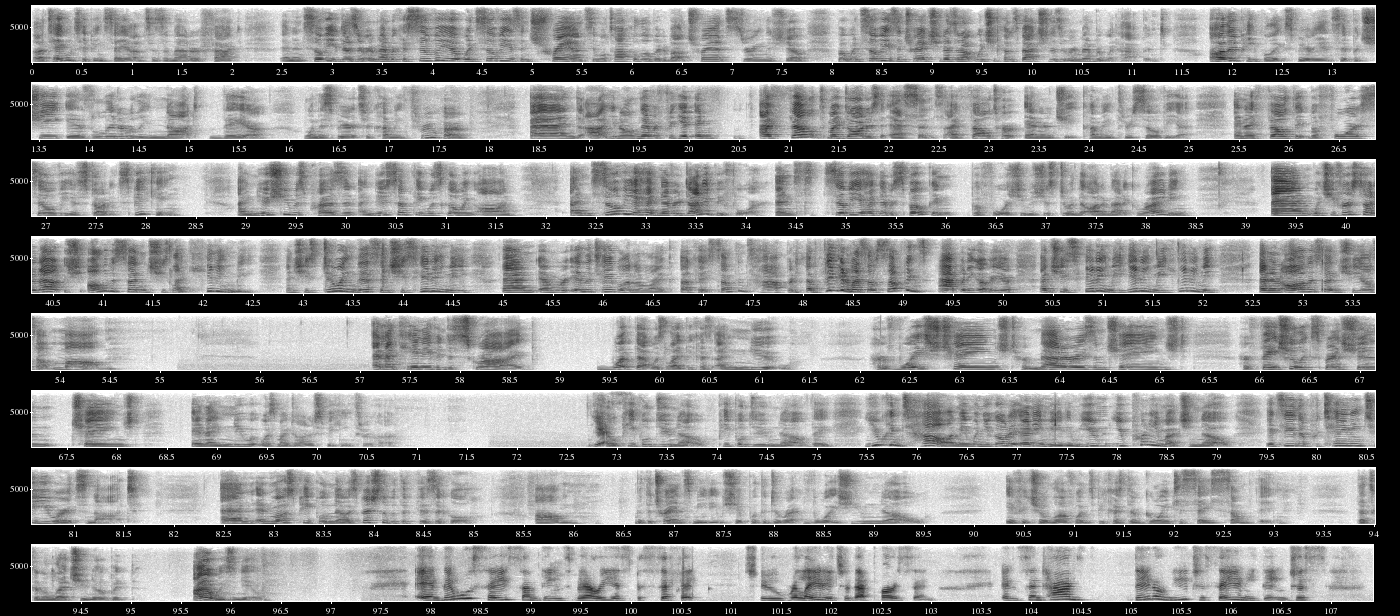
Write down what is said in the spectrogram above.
a table tipping séance, as a matter of fact. And then Silvia doesn't remember because Silvia, when Silvia is in trance, and we'll talk a little bit about trance during the show, but when Silvia is in trance, she doesn't, when she comes back, she doesn't remember what happened. Other people experience it, but she is literally not there when the spirits are coming through her. And, uh, you know, I'll never forget. And I felt my daughter's essence. I felt her energy coming through Silvia. And I felt it before Silvia started speaking. I knew she was present. I knew something was going on and Silvia had never done it before, and Silvia had never spoken before. She was just doing the automatic writing. And when she first started out, she, all of a sudden she's like hitting me, and she's doing this, and she's hitting me, and and we're in the table, and I'm like, okay, something's happening. I'm thinking to myself, something's happening over here, and she's hitting me, hitting me, hitting me, and then all of a sudden she yells out, "Mom!" And I can't even describe what that was like because I knew her voice changed, her mannerism changed, her facial expression changed, and I knew it was my daughter speaking through her. Yes. So people do know. People do know. They you can tell. I mean, when you go to any medium, you you pretty much know. It's either pertaining to you or it's not. And and most people know, especially with the physical, um, with the trance mediumship, with the direct voice, you know if it's your loved ones because they're going to say something that's going to let you know. But I always knew. And they will say something very specific to related to that person. And sometimes they don't need to say anything, just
